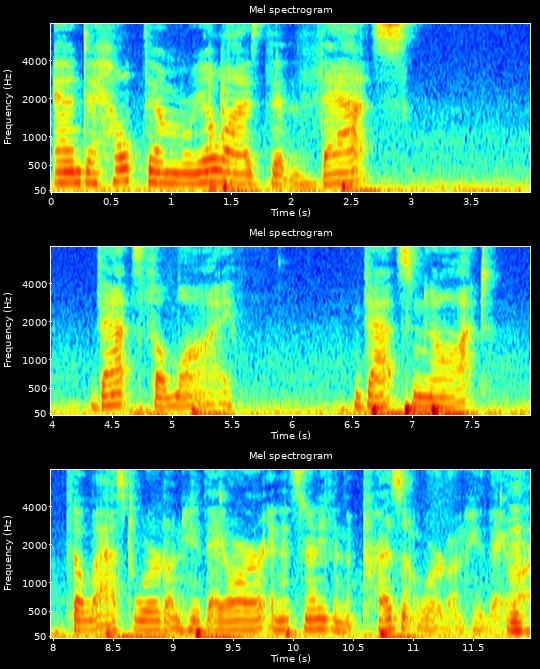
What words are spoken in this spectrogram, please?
and to help them realize that that's that's the lie that's not the last word on who they are, and it's not even the present word on who they are.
